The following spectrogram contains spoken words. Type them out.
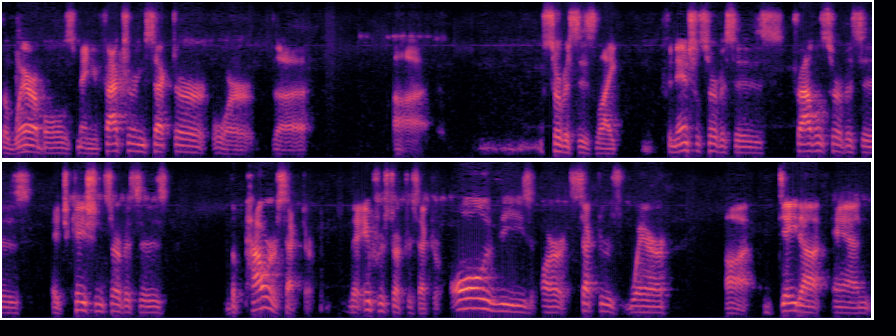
the wearables manufacturing sector or the uh, services like financial services, travel services, education services, the power sector the infrastructure sector. All of these are sectors where uh, data and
